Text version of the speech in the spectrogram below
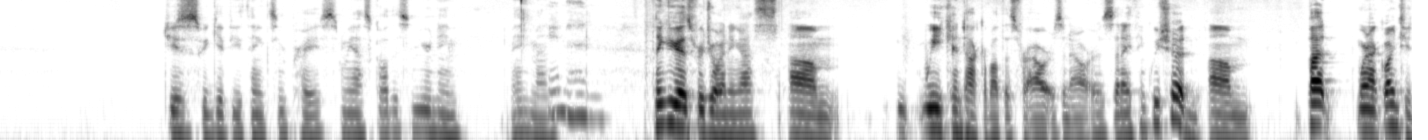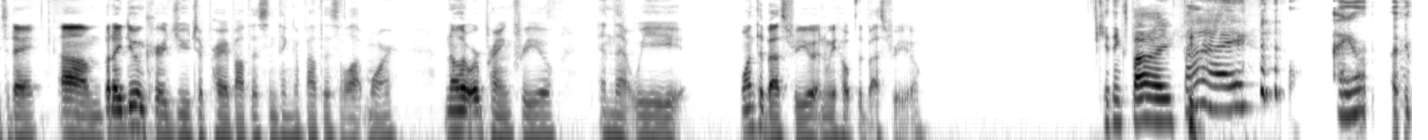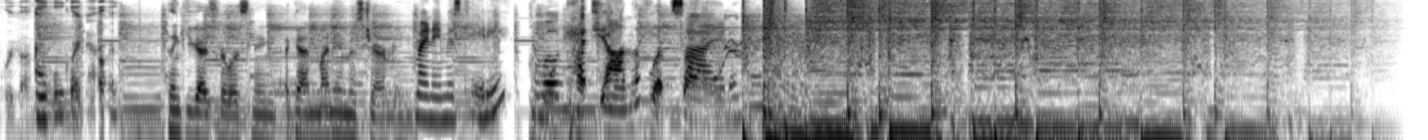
Jesus, we give you thanks and praise, and we ask all this in your name. Amen. Amen. Thank you guys for joining us. Um, we can talk about this for hours and hours, and I think we should. Um, but we're not going to today. Um, but I do encourage you to pray about this and think about this a lot more. Know that we're praying for you and that we want the best for you and we hope the best for you. Okay, thanks. Bye. Bye. I don't. I think we're done. I think we're done. Okay. Thank you guys for listening. Again, my name is Jeremy. My name is Katie, and we'll catch you on the flip side.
